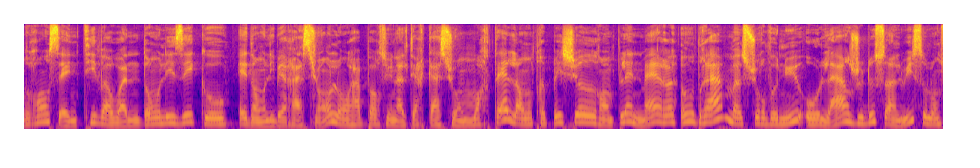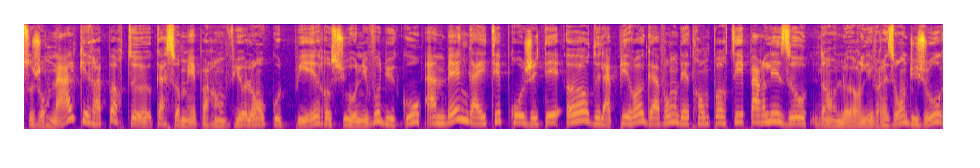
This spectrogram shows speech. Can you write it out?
renseigne Tivawan dans les échos. Et dans Libération, l'on rapporte une altercation mortelle entre pêcheurs en pleine mer, un drame survenu au large de Saint-Louis selon ce journal qui rapporte qu'assommé par un violent coup de pied reçu au niveau du cou, Ambeng a été projeté hors de la pirogue avant d'être emporté par les eaux. Dans leur livraison du jour,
